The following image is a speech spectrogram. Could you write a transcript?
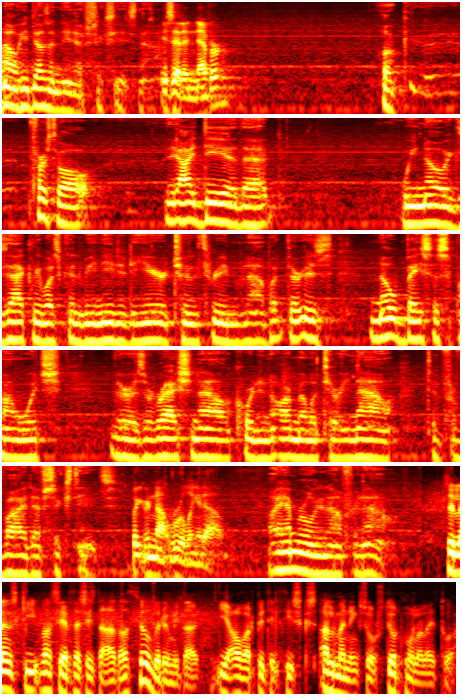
No, he doesn't need F-16s now. Is that a never? Look, first of all, the idea that we know exactly what's going to be needed a year, two, three from now, but there is no basis upon which there is a rationale, according to our military now, to provide F-16s. But you're not ruling it out. I am ruling out for now. Zelenski var sér þessi stað að þjóðverjum í dag í ávarpi til Þísks almennings og stjórnmálaleitua.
